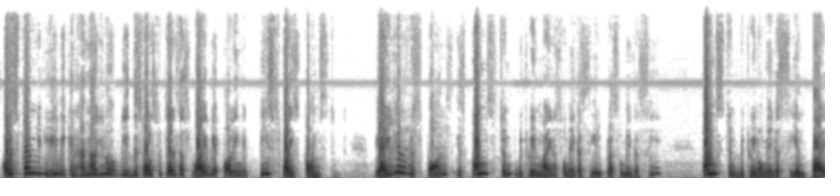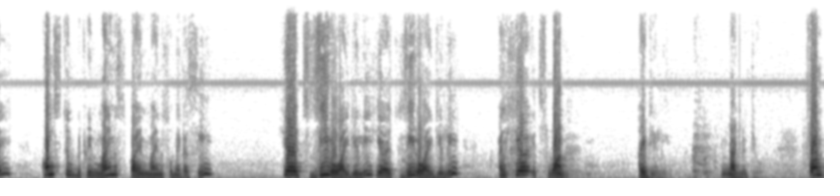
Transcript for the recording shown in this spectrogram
Correspondingly, we can have now, you know, we, this also tells us why we are calling it piecewise constant. The ideal response is constant between minus omega c and plus omega c, constant between omega c and pi, constant between minus pi and minus omega c. Here it is 0 ideally, here it is 0 ideally, and here it is 1 ideally in magnitude. So, on,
